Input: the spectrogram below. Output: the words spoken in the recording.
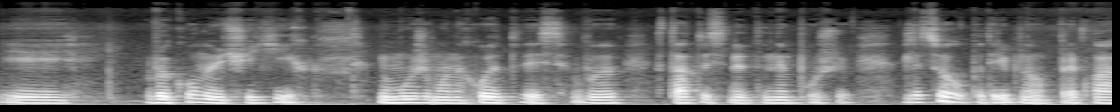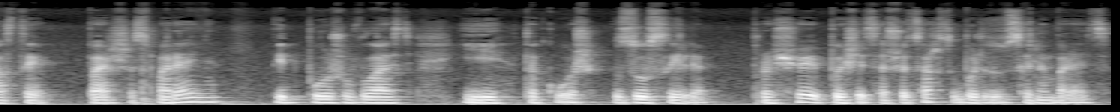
і виконуючи їх, ми можемо знаходитись в статусі дитини Божої. Для цього потрібно прикласти перше смирення під Божу власть і також зусилля, про що і пишеться, що царство Боже зусилля береться.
